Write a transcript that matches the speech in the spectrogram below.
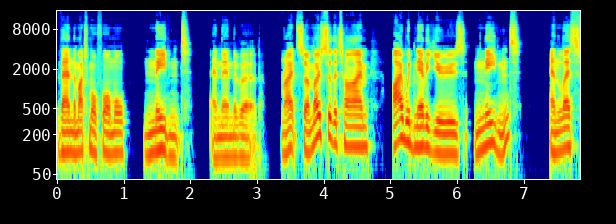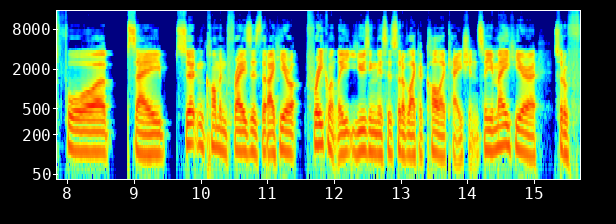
than the much more formal needn't and then the verb, right? So most of the time, I would never use needn't unless for say certain common phrases that I hear frequently using this as sort of like a collocation. So you may hear a sort of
